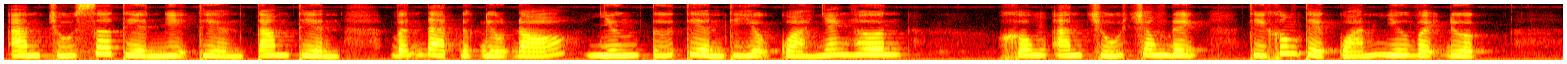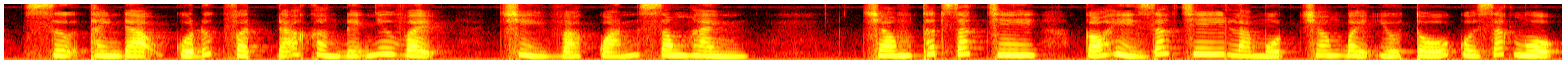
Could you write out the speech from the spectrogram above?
an chú sơ thiền, nhị thiền, tam thiền vẫn đạt được điều đó, nhưng tứ thiền thì hiệu quả nhanh hơn. Không an chú trong định thì không thể quán như vậy được. Sự thành đạo của Đức Phật đã khẳng định như vậy, chỉ và quán song hành. Trong thất giác chi, có hỷ giác chi là một trong bảy yếu tố của giác ngộ.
